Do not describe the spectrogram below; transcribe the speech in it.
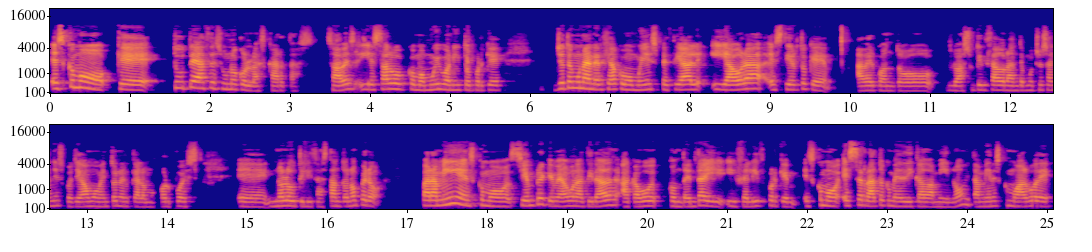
es como que tú te haces uno con las cartas, ¿sabes? Y es algo como muy bonito porque yo tengo una energía como muy especial y ahora es cierto que a ver, cuando lo has utilizado durante muchos años, pues llega un momento en el que a lo mejor pues eh, no lo utilizas tanto, ¿no? Pero para mí es como siempre que me hago una tirada, acabo contenta y, feliz porque es como ese rato que me he dedicado a mí, ¿no? Y también es como algo de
